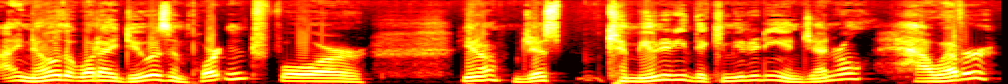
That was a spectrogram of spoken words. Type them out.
I know that what I do is important for, you know, just community, the community in general. However,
